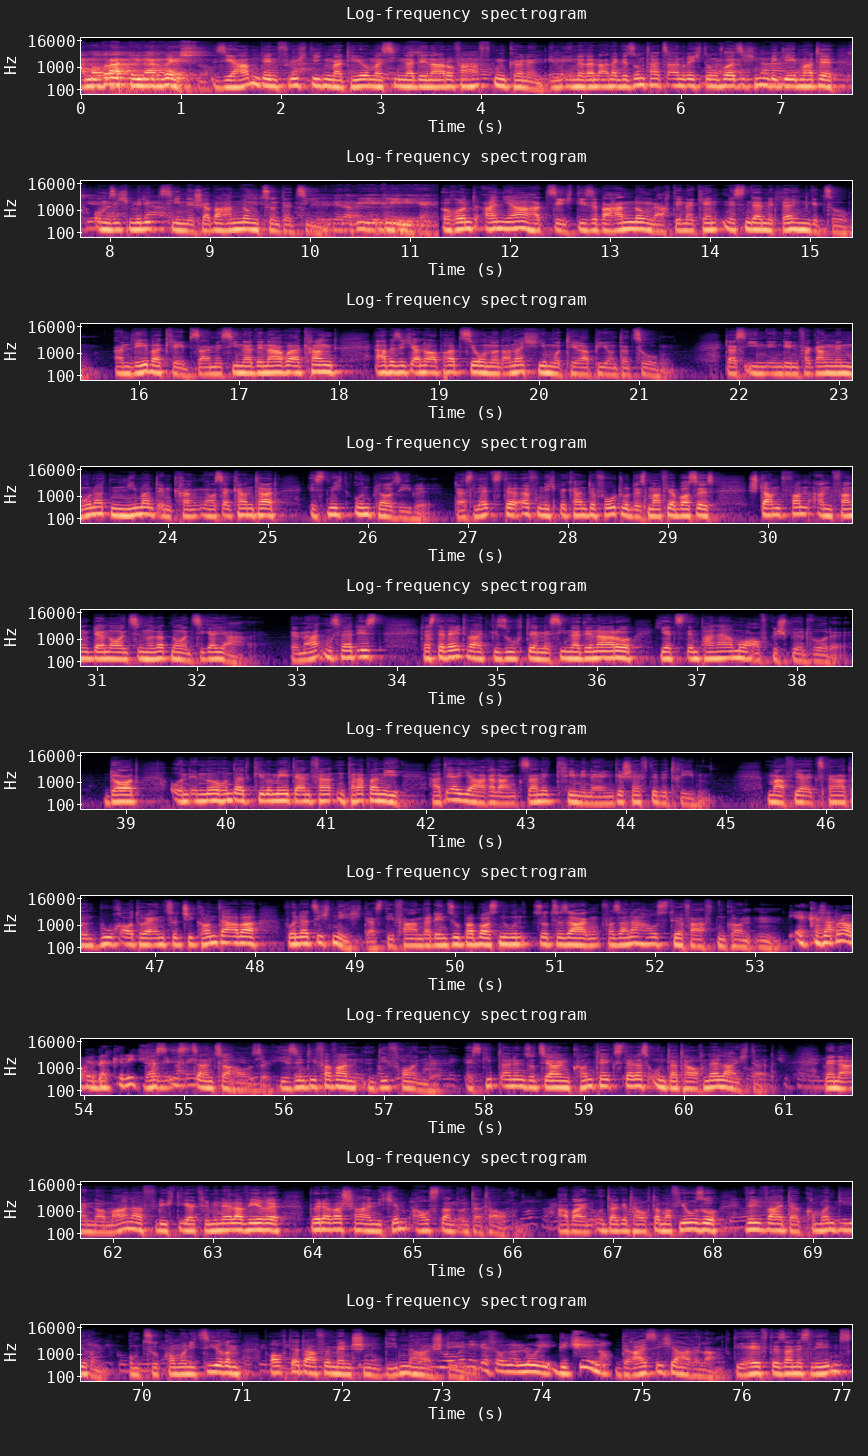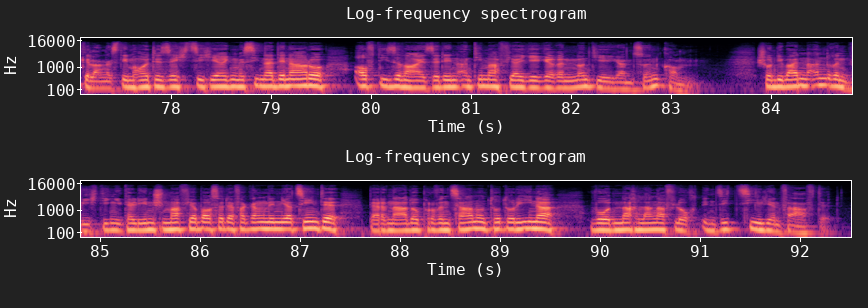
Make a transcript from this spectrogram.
Sie haben den flüchtigen Matteo Massina Denaro verhaften können, im Inneren einer Gesundheitseinrichtung, wo er sich hinbegeben hatte, um sich medizinischer Behandlung zu unterziehen. Rund ein Jahr hat sich diese Behandlung nach den Erkenntnissen der Ermittler hingezogen. An Leberkrebs sei Messina Denaro erkrankt, er habe sich einer Operation und einer Chemotherapie unterzogen. Dass ihn in den vergangenen Monaten niemand im Krankenhaus erkannt hat, ist nicht unplausibel. Das letzte öffentlich bekannte Foto des Mafiabosses stammt von Anfang der 1990er Jahre. Bemerkenswert ist, dass der weltweit gesuchte Messina Denaro jetzt in Palermo aufgespürt wurde. Dort und im nur 100 Kilometer entfernten Trapani hat er jahrelang seine kriminellen Geschäfte betrieben. Mafia-Experte und Buchautor Enzo Ciconte aber wundert sich nicht, dass die Fahnder den Superboss nun sozusagen vor seiner Haustür verhaften konnten. Das ist sein Zuhause. Hier sind die Verwandten, die Freunde. Es gibt einen sozialen Kontext, der das Untertauchen erleichtert. Wenn er ein normaler, flüchtiger Krimineller wäre, würde er wahrscheinlich im Ausland untertauchen. Aber ein untergetauchter Mafioso will weiter kommandieren. Um zu kommunizieren, braucht er dafür Menschen, die ihm nahestehen. 30 Jahre lang, die Hälfte seines Lebens, gelang es dem heute 60-jährigen Messina Denaro, auf diese Weise den Antimafia-Jägerinnen und Jägern zu entkommen. Schon die beiden anderen wichtigen italienischen Mafiabosse der vergangenen Jahrzehnte, Bernardo Provenzano und Totorina, wurden nach langer Flucht in Sizilien verhaftet.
